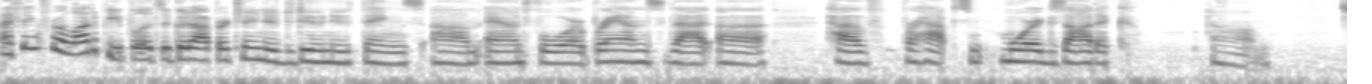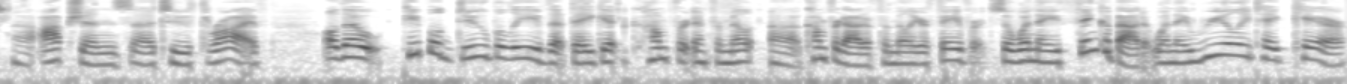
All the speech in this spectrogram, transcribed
I think for a lot of people, it's a good opportunity to do new things, um, and for brands that uh, have perhaps more exotic um, uh, options uh, to thrive. Although people do believe that they get comfort and famil- uh, comfort out of familiar favorites, so when they think about it, when they really take care,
